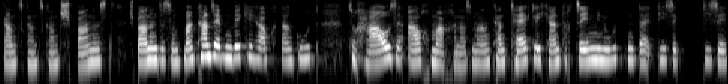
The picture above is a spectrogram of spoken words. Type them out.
ganz, ganz, ganz Spannendes, Spannendes. Und man kann es eben wirklich auch dann gut zu Hause auch machen. Also man kann täglich einfach zehn Minuten diese, diese,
